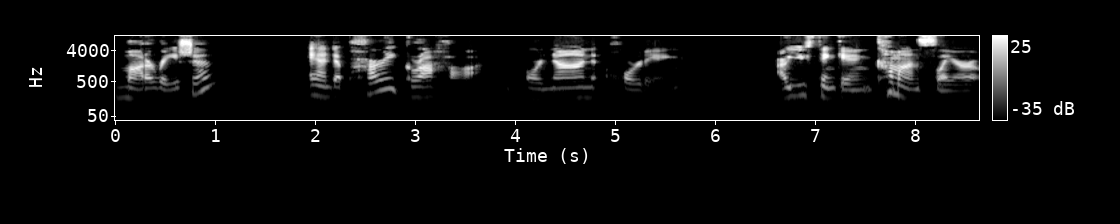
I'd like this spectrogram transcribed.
moderation, and aparigraha, or non hoarding. Are you thinking, come on, Slayer,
